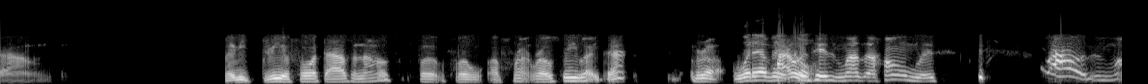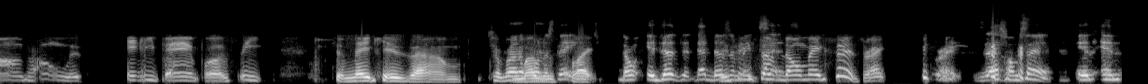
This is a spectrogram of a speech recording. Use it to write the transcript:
um, maybe three or four thousand dollars for for a front row seat like that. Bro, whatever. it How is his mother homeless? How is his mom's homeless? And he paying for a seat to make his um to run up on the stage? plight. Don't it doesn't that doesn't make something sense. don't make sense, right? Right. That's what I'm saying. And and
